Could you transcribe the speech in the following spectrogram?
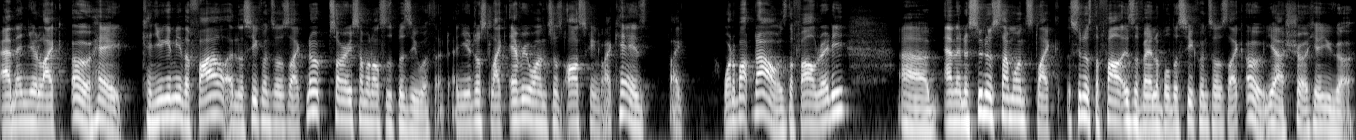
And then you're like, oh, hey, can you give me the file? And the sequencer's like, nope, sorry, someone else is busy with it. And you're just like, everyone's just asking like, hey, is, like, what about now? Is the file ready? Um, and then as soon as someone's like, as soon as the file is available, the sequencer's like, oh, yeah, sure, here you go.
